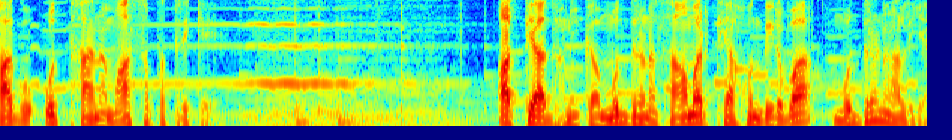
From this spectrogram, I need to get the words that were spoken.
ಹಾಗೂ ಉತ್ಥಾನ ಮಾಸಪತ್ರಿಕೆ. ಅತ್ಯಾಧುನಿಕ ಮುದ್ರಣ ಸಾಮರ್ಥ್ಯ ಹೊಂದಿರುವ ಮುದ್ರಣಾಲಯ.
